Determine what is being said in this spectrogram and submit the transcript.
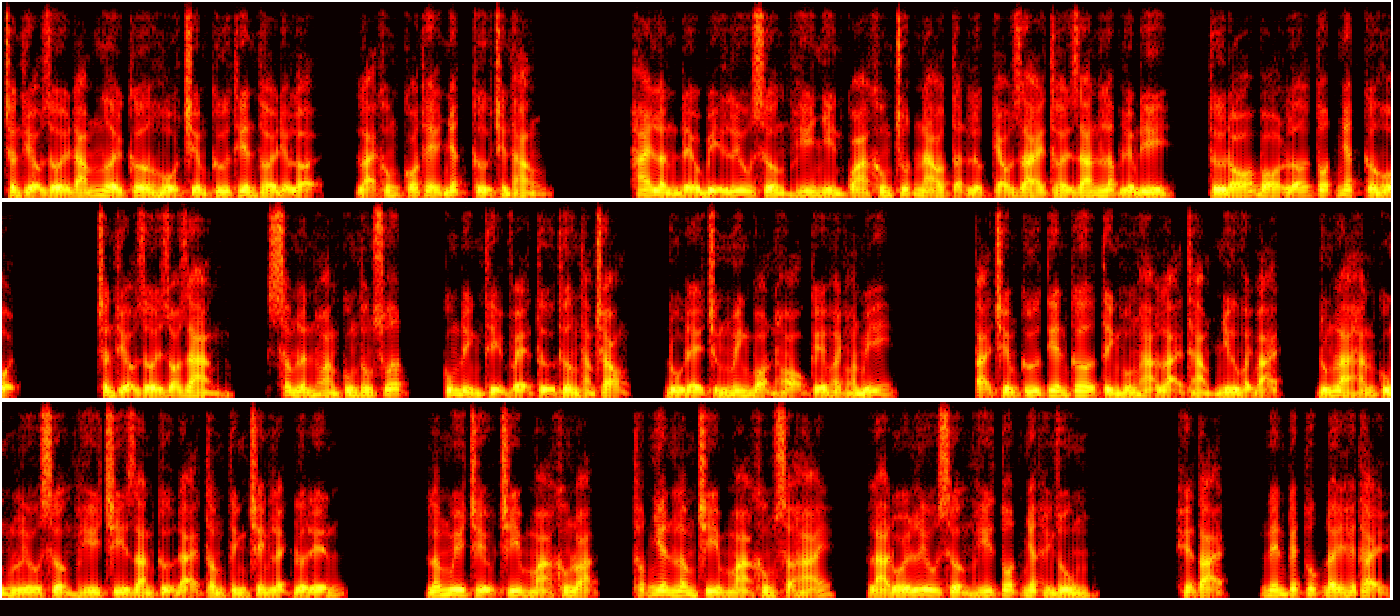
trần thiệu giới đám người cơ hồ chiếm cứ thiên thời địa lợi, lại không có thể nhất cử chiến thắng hai lần đều bị lưu xưởng hy nhìn qua không chút nào tận lực kéo dài thời gian lấp liếm đi, từ đó bỏ lỡ tốt nhất cơ hội. Trần thiệu giới rõ ràng, xâm lấn hoàng cung thông suốt, cung đình thị vệ tử thương thảm trọng, đủ để chứng minh bọn họ kế hoạch hoàn mỹ. Tại chiếm cứ tiên cơ tình huống hạ lại thảm như vậy bại, đúng là hắn cùng lưu xưởng hy chi gian cự đại tâm tính tranh lệch đưa đến. Lâm nguy chịu chi mà không loạn tất nhiên lâm chi mà không sợ hãi, là đối lưu xưởng hy tốt nhất hình dung. Hiện tại, nên kết thúc đây hết thảy.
